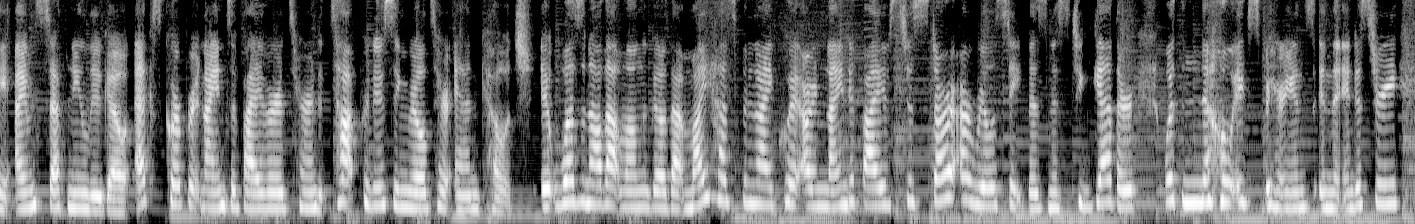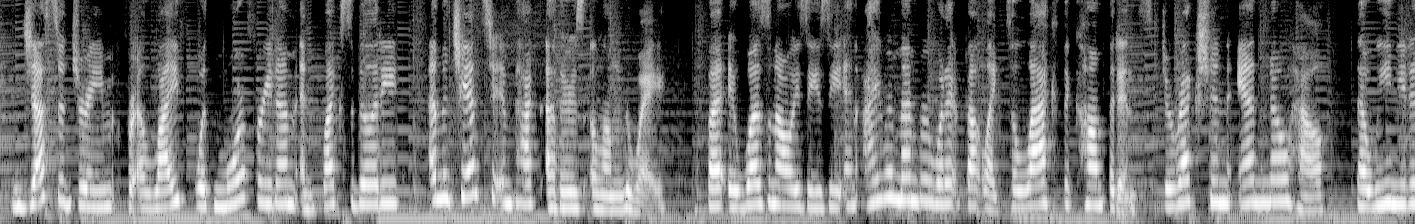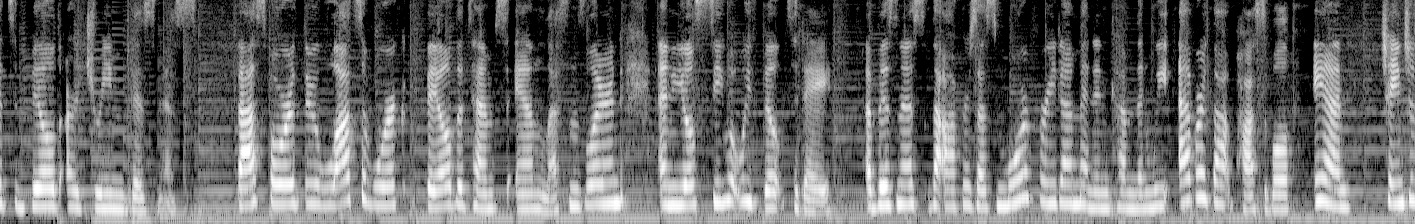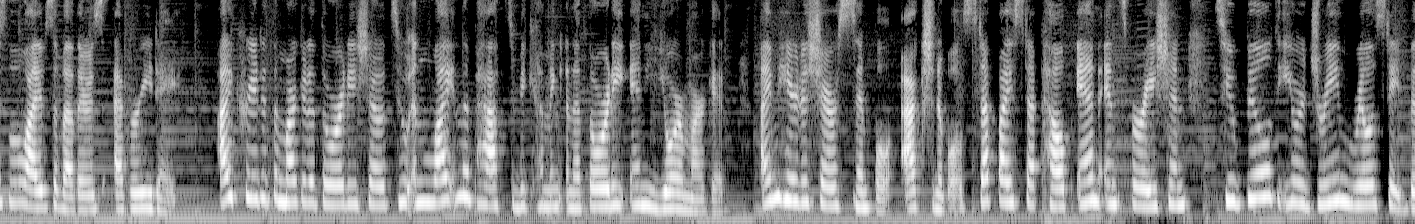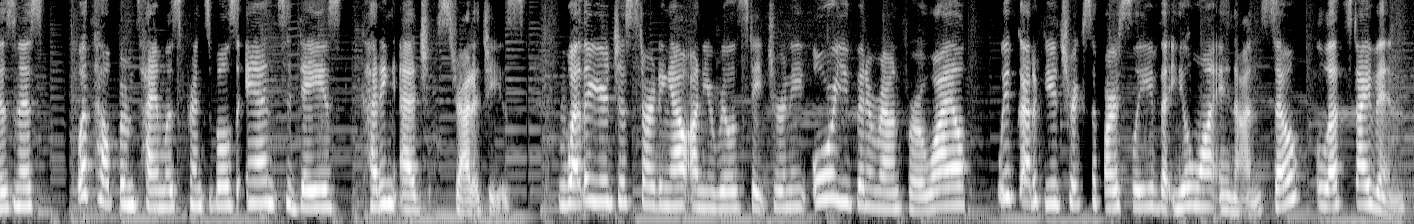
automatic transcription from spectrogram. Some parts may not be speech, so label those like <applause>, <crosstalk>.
Hi, I'm Stephanie Lugo, ex corporate 9 to 5er turned top producing realtor and coach. It wasn't all that long ago that my husband and I quit our 9 to 5s to start our real estate business together with no <laughs> experience in the industry, just a dream for a life with more freedom and flexibility and the chance to impact others along the way. But it wasn't always easy, and I remember what it felt like to lack the confidence, direction, and know how that we needed to build our dream business. Fast forward through lots of work, failed attempts, and lessons learned, and you'll see what we've built today a business that offers us more freedom and income than we ever thought possible and changes the lives of others every day. I created the Market Authority Show to enlighten the path to becoming an authority in your market. I'm here to share simple, actionable, step by step help and inspiration to build your dream real estate business with help from timeless principles and today's cutting edge strategies. Whether you're just starting out on your real estate journey or you've been around for a while, we've got a few tricks up our sleeve that you'll want in on. So let's dive in.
